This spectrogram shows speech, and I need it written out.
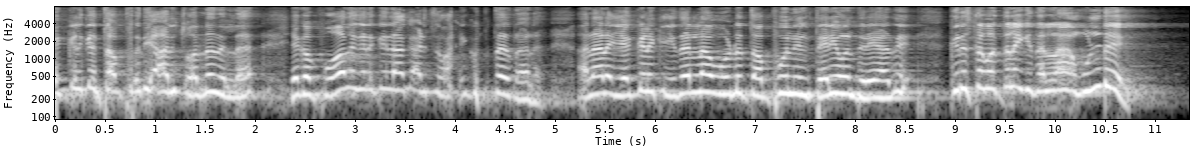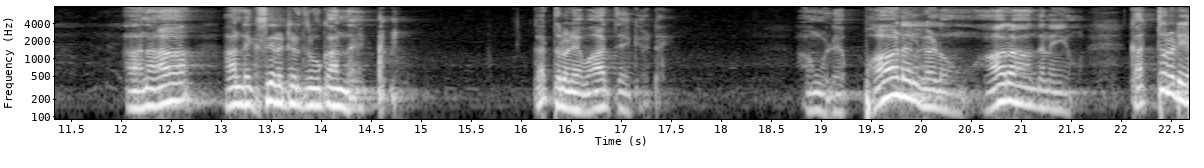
எங்களுக்கு தப்புது யாரும் சொன்னதில்லை. எங்கள் போதகருக்கு நாங்கள் அடித்து வாங்கி கொடுத்தது தானே. அதனால் எங்களுக்கு இதெல்லாம் ஒன்றும் தப்புன்னு தெரியவும் தெரியாது. கிறிஸ்தவத்தில் இதெல்லாம் உண்டு. ஆனால் அன்றைக்கு சிகரெட் எடுத்துட்டு உட்கார்ந்தேன். கர்த்தருடைய வார்த்தையை கேட்டேன். அவங்களுடைய பாடல்களும் ஆராதனையும் கத்தருடைய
